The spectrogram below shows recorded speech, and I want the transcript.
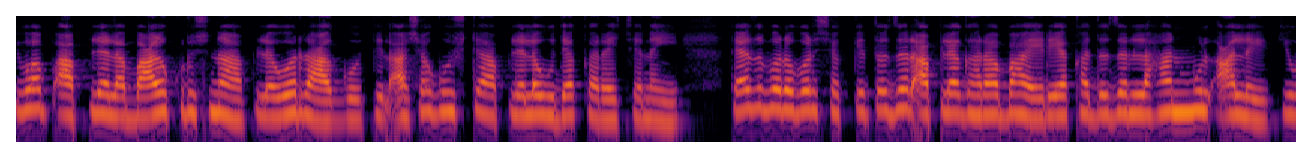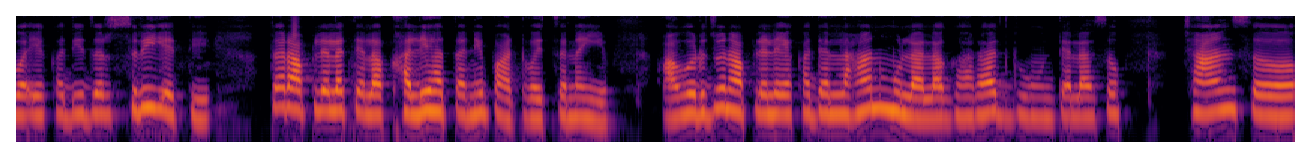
किंवा आपल्याला बाळकृष्ण आपल्यावर रागवतील. अशा गोष्टी आपल्याला उद्या करायच्या नाही. त्याचबरोबर शक्यतो जर आपल्या घराबाहेर एखादं जर लहान मूल आलं आहे किंवा एखादी जर स्त्री येते तर आपल्याला त्याला खाली हाताने पाठवायचं नाही आहे आवर्जून आपल्याला एखाद्या लहान मुलाला घरात घेऊन त्याला असं छानसं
